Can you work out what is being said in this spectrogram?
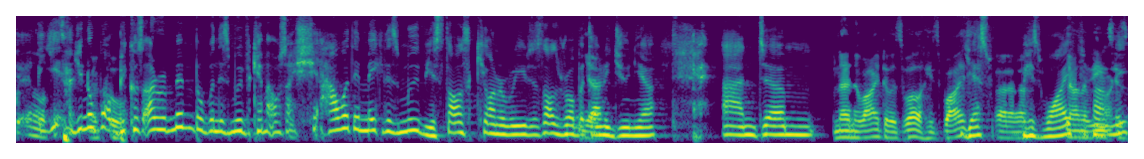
Yeah, you know what? Because I remember when this movie came out, I was like, shit, how are they making this movie? It stars Keanu Reeves, it stars Robert Yeah. Downey Jr. And um, Winona Ryder as well. His wife. yes, uh, his wife, Keanu apparently.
